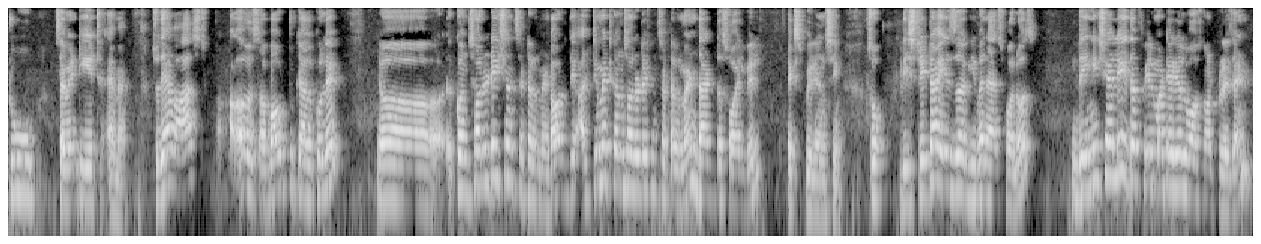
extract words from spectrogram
278 mm so they have asked us about to calculate uh, consolidation settlement or the ultimate consolidation settlement that the soil will experiencing so this data is uh, given as follows the initially the fill material was not present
